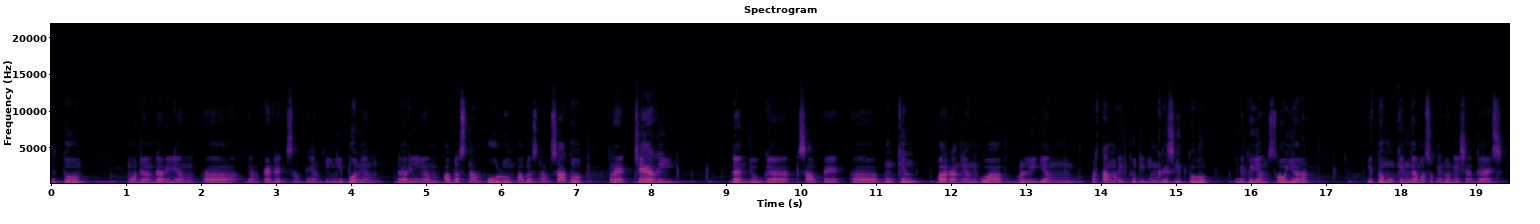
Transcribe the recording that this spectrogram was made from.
Itu model dari yang uh, yang pendek sampai yang tinggi pun yang dari yang 1460 1461 red cherry. Dan juga sampai uh, mungkin barang yang gue beli yang pertama itu di Inggris itu yaitu yang Sawyer itu mungkin nggak masuk Indonesia guys.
